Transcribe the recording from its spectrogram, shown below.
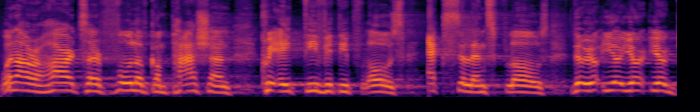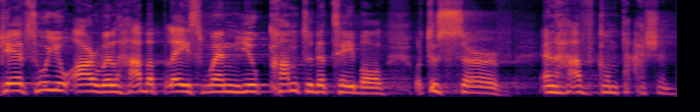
When our hearts are full of compassion, creativity flows, excellence flows. The, your, your, your gifts, who you are, will have a place when you come to the table to serve and have compassion.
